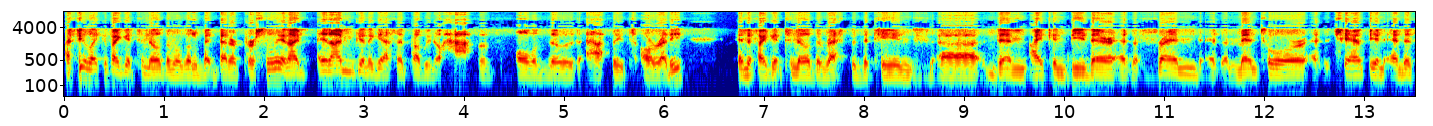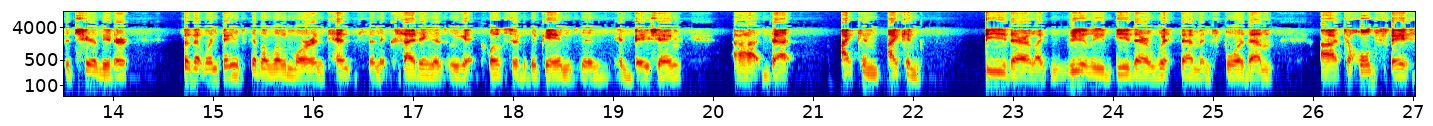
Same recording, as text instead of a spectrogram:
I feel like if I get to know them a little bit better personally, and I and I'm going to guess I probably know half of all of those athletes already, and if I get to know the rest of the teams, uh, then I can be there as a friend, as a mentor, as a champion, and as a cheerleader, so that when things get a little more intense and exciting as we get closer to the games in, in Beijing, uh, that I can I can be there, like really be there with them and for them, uh, to hold space,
